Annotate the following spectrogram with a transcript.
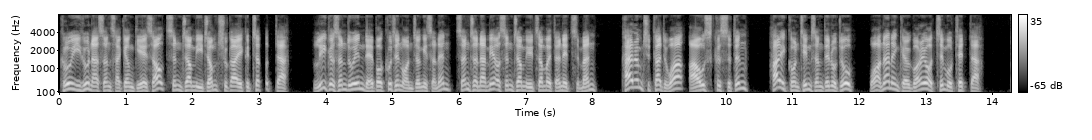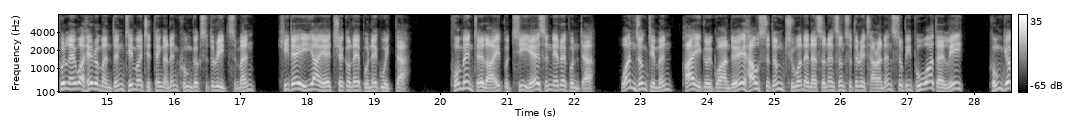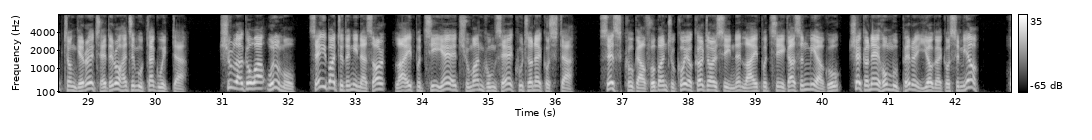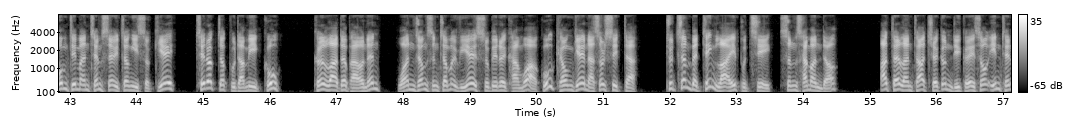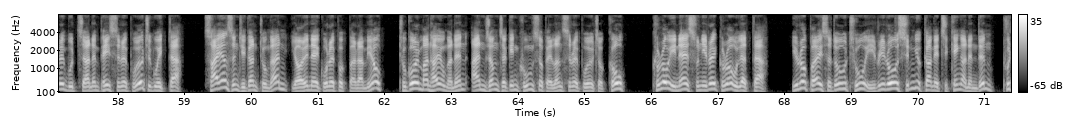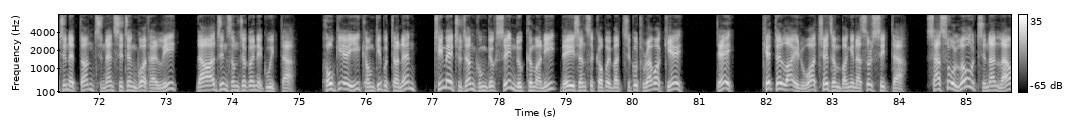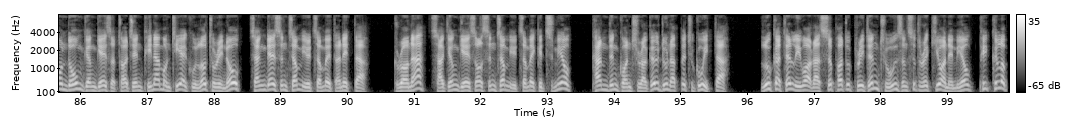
그 이후 나선 4경기에서 승점 2점 추가에 그쳤다. 리그 선두인 레버쿠젠 원정에서는 선전하며 승점 1점을 따냈지만 다름슈타트와 아욱스부르크 등 하위권 팀 상대로도 원하는 결과를 얻지 못했다. 플레와 해를 만든 팀을 지탱하는 공격수들이 있지만 기대 이하의 최근을 보내고 있다. 코멘트 라이프치히의 승리를 본다. 원정팀은 바이글과 노이하우스 등 중원에 나서는 선수들이 잘하는 수비부와 달리 공격 전개를 제대로 하지 못하고 있다. 슐라거와 올모, 자이발트 등이 나설 라이프치히의 중앙 공세에 고전할 것이다. 셰슈코가 후반 조커 역할을 할수 있는 라이프치히가 승리하고 최근에 홈 무패를 이어갈 것이며 홈팀 또한 챔스 일정이 있었기에 체력적 부담이 있고 글라드바흐는 원정 승점을 위해 수비를 강화하고 경기에 나설 수 있다. 추천 배팅 라이프치히 승 3언더 아틀란타 최근 리그에서 인테르 못지 않은 페이스를 보여주고 있다. 4연승 기간 동안 14골을 폭발하며 두 골만 허용하는 안정적인 공수 밸런스를 보여줬고 그로 인해 순위를 끌어올렸다. 유로파에서도 조 1위로 16강에 직행하는 등 부진했던 지난 시즌과 달리 나아진 성적을 내고 있다. 거기에 이 경기부터는 팀의 주전 공격수인 루크만이 네이션스컵을 마치고 돌아왔기에 데 케텔라에르와 최전방에 나설 수 있다. 사수올로 지난 라운드 홈 경기에서 터진 피나몬티의 골로 토리노 상대 승점 1점을 따냈다. 그러나 4경기에서 승점 1점에 그치며 간등 권추락을 눈앞에 두고 있다. 루카텔리와 라스파두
